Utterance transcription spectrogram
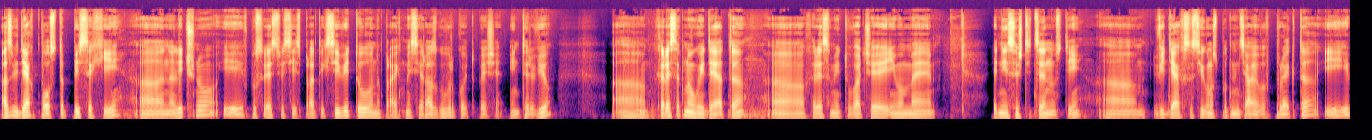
Аз видях поста, писах и а, налично и в последствие си изпратих CV-то, направихме си разговор, който беше интервю. А, харесах много идеята. А, хареса ми това, че имаме едни и същи ценности. А, видях със сигурност потенциали в проекта и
